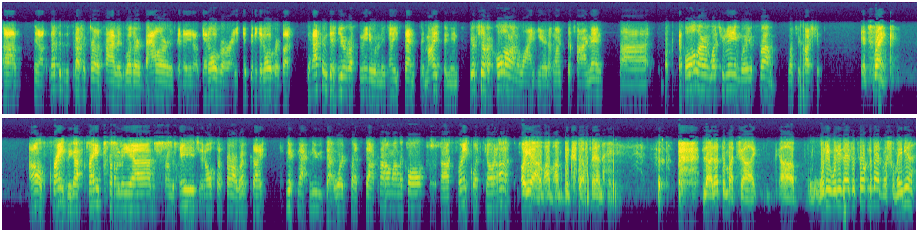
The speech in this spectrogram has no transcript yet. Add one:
Uh, you know, that's a discussion for another time is whether Balor is going to you know get over or is going to get over. But to have him debut at WrestleMania wouldn't make any sense, in my opinion. We actually have a caller on the line here that wants to chime in. Uh, caller, what's your name? Where are you from? What's your question? It's Frank. Oh, Frank, we got Frank from the uh, from the page and also from our website, knickknacknews.wordpress.com on the call. Uh, Frank, what's going on? Oh yeah, I'm I'm, I'm big stuff, man. no, nothing much. Uh, uh, what do you, what are you guys are talking about? WrestleMania?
